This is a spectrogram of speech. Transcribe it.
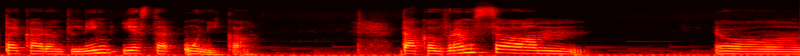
pe care o întâlnim este unică. Dacă vrem să um,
